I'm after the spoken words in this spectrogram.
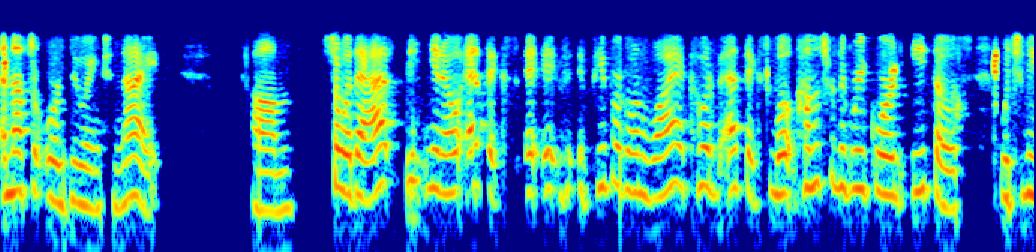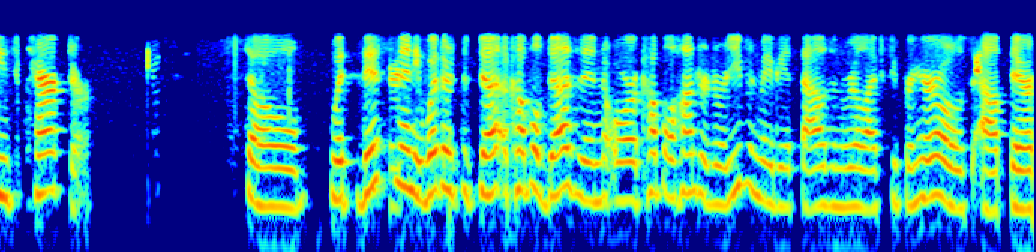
And that's what we're doing tonight. Um, so with that, you know, ethics. If, if people are going, why a code of ethics? Well, it comes from the Greek word ethos, which means character. So with this many, whether it's a, do- a couple dozen or a couple hundred or even maybe a thousand real life superheroes out there,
